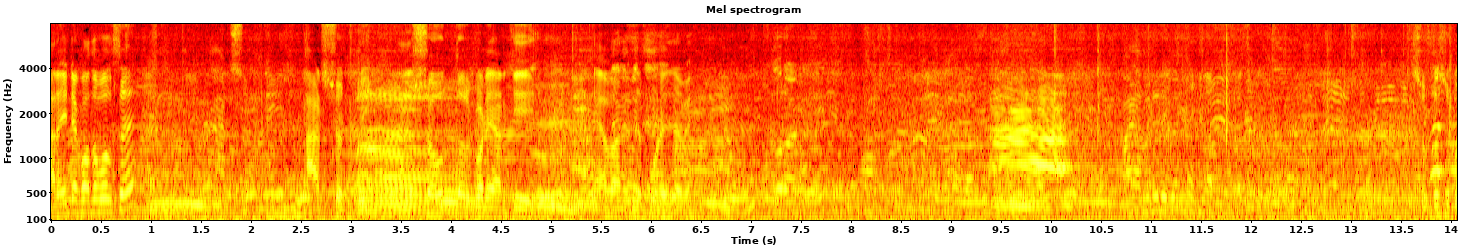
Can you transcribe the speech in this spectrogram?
আর এটা কত বলছে? আটষট্টি। মানে সত্তর করে আর কি অ্যাভারেজে পড়ে যাবে। ছোট ছোট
